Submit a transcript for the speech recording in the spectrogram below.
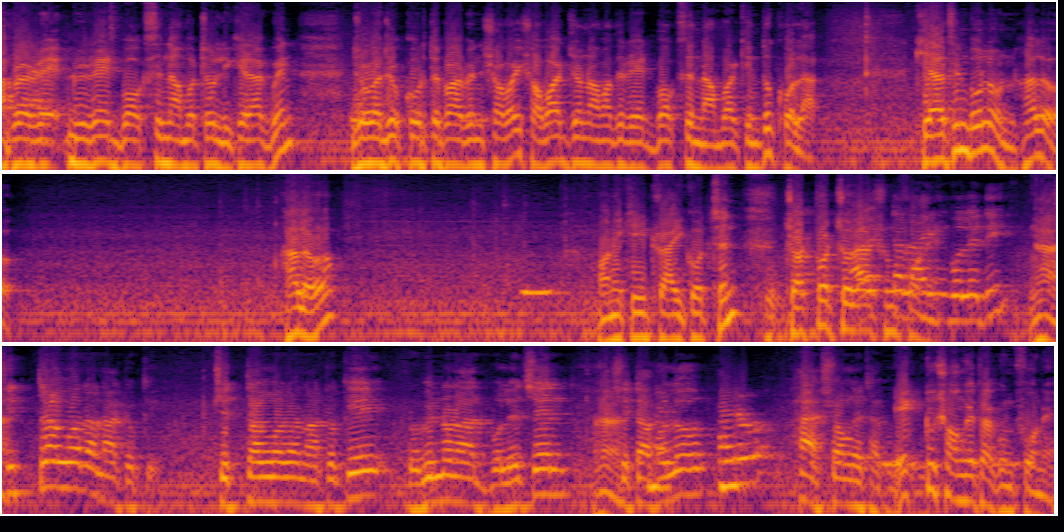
আপনার রেড বক্সের নাম্বারটাও লিখে রাখবেন যোগাযোগ করতে পারবেন সবাই সবার জন্য আমাদের রেড বক্সের নাম্বার কিন্তু খোলা। কে আছেন বলুন? হ্যালো হ্যালো অনেকেই ট্রাই করছেন চটপট চলে আসুন ফোনে বলে দিই হ্যাঁ। চিত্রাঙ্গনা নাটকে। চিত্রাঙ্গনা নাটকে রবীন্দ্রনাথ বলেছেন হ্যাঁ। সেটা হলো হ্যাঁ সঙ্গে থাকুন। একটু সঙ্গে থাকুন ফোনে।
